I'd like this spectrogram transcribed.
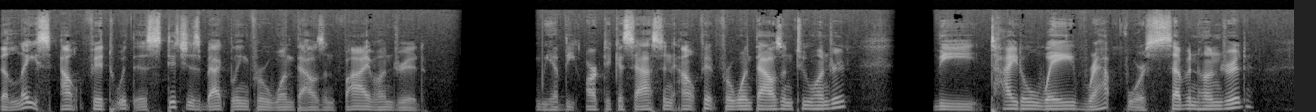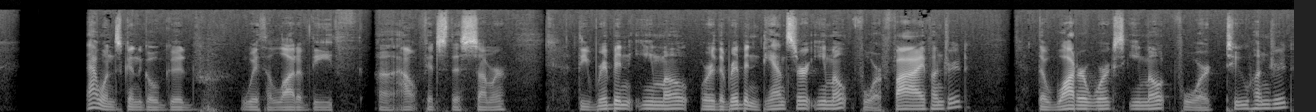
the Lace outfit with the Stitches Backbling for 1500. We have the Arctic Assassin outfit for 1200, the Tidal Wave wrap for 700. That one's going to go good with a lot of the uh, outfits this summer the ribbon emote or the ribbon dancer emote for 500 the waterworks emote for 200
